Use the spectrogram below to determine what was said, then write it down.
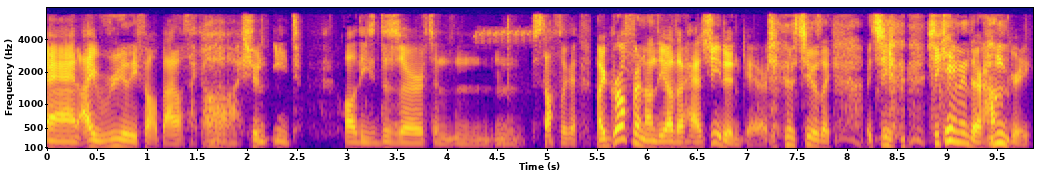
And I really felt bad. I was like, "Oh, I shouldn't eat all these desserts and, and stuff like that. My girlfriend, on the other hand, she didn't care. she was like, she she came in there hungry,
